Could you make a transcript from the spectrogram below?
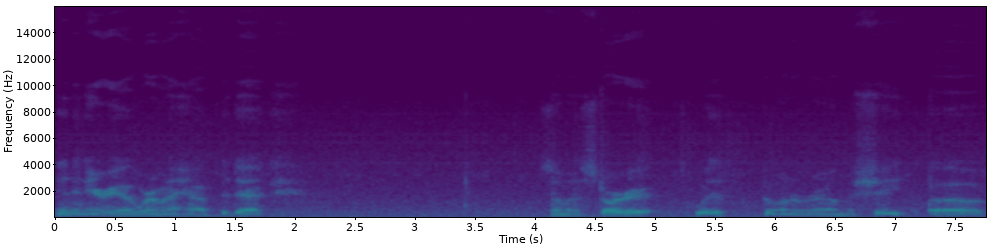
in an area where I'm going to have the deck. So I'm going to start it with going around the shape of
